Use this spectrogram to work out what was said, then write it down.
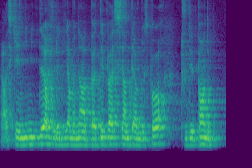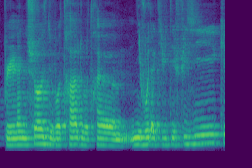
Alors est-ce qu'il y a une limite d'heure? Vous allez me dire maintenant à pas dépasser en termes de sport. Tout dépend de plein de choses, de votre âge, de votre euh, niveau d'activité physique,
